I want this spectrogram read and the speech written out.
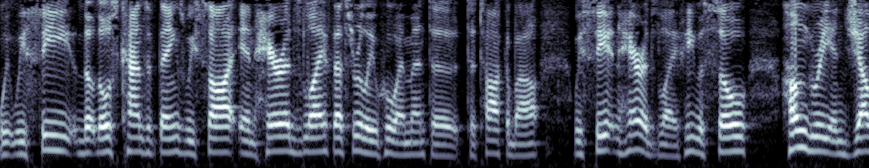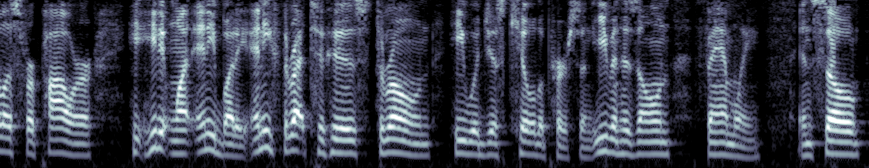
we, we see th- those kinds of things. We saw it in Herod's life. That's really who I meant to, to talk about. We see it in Herod's life. He was so hungry and jealous for power, he, he didn't want anybody, any threat to his throne, he would just kill the person, even his own family. And so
